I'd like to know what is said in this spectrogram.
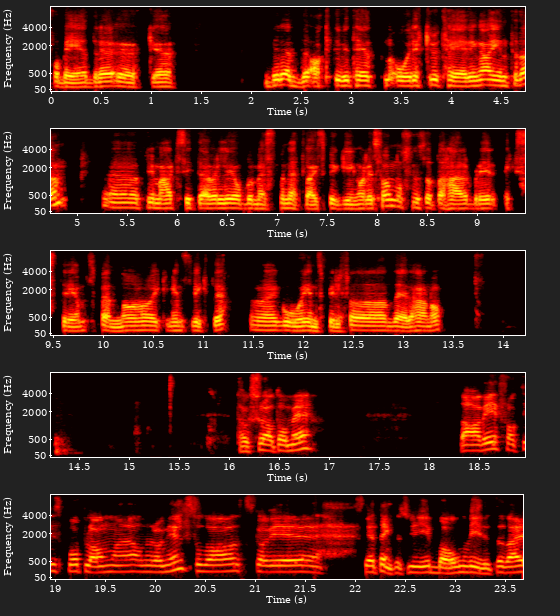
forbedre, øke breddeaktiviteten og rekrutteringa inn til den. Eh, primært sitter jeg vel og jobber mest med nettverksbygging og litt sånn, og syns dette her blir ekstremt spennende og ikke minst viktig. Gode innspill fra dere her nå. Takk skal du ha, Tommy. Da er vi faktisk på planen, Anne Ragnhild, så da skal vi skal jeg tenkte å gi ballen videre til deg.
